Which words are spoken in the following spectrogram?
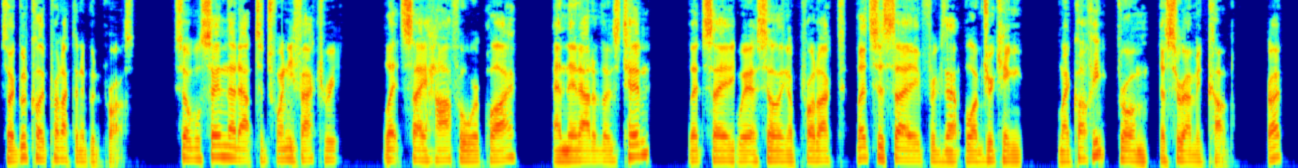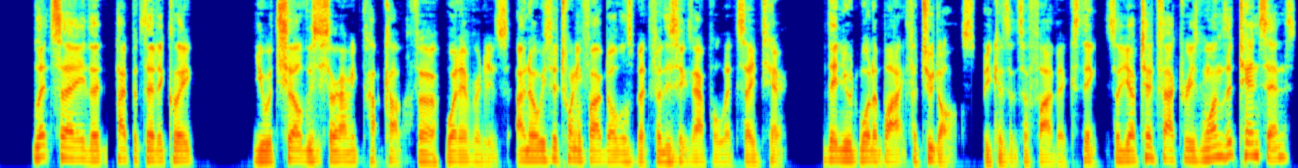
So a good quality product and a good price. So we'll send that out to 20 factories. Let's say half will reply. And then out of those 10, let's say we're selling a product. Let's just say, for example, I'm drinking my coffee from a ceramic cup? Let's say that hypothetically you would sell this ceramic cup for whatever it is. I know we said $25, but for this example, let's say 10 then you would want to buy it for $2 because it's a 5x thing. So you have 10 factories. One's at 10 cents,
